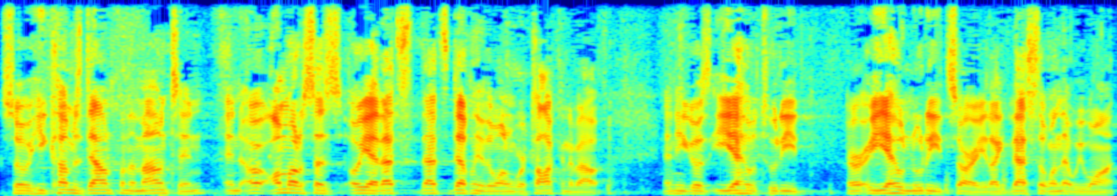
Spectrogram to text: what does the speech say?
So he comes down from the mountain, and O- Omar says, "Oh yeah, that's that's definitely the one we're talking about." And he goes, "Iyahu turid or Iyahu nurid, sorry, like that's the one that we want."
